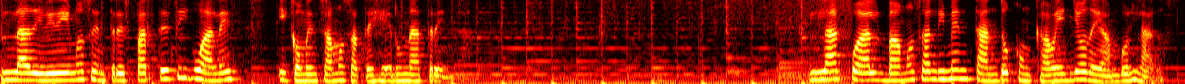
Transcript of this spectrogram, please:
la dividimos en tres partes iguales y comenzamos a tejer una trenza. La cual vamos alimentando con cabello de ambos lados.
